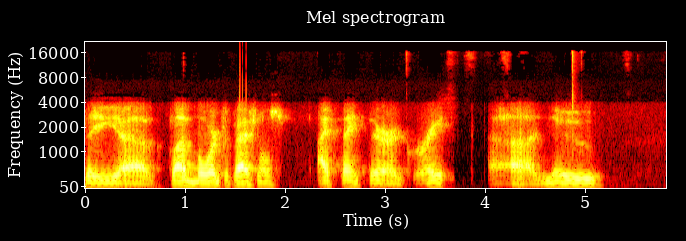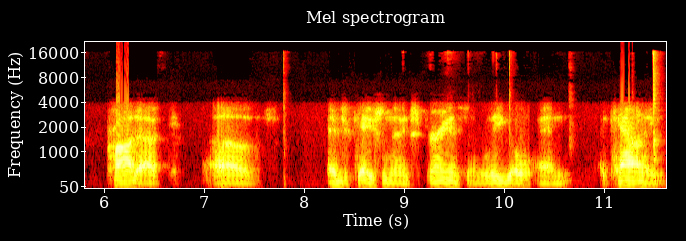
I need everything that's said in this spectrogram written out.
the uh, club board professionals I think they're a great uh, new product of education and experience in legal and accounting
